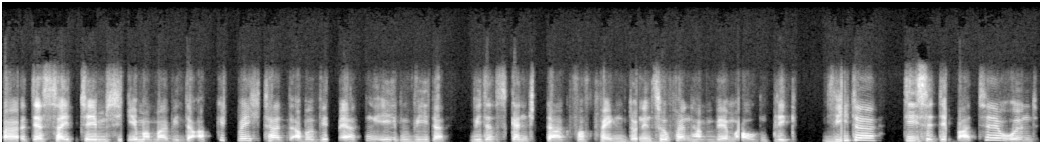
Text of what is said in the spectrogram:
äh, der seitdem sich immer mal wieder abgeschwächt hat. Aber wir merken eben wieder, wie das ganz stark verfängt. Und insofern haben wir im Augenblick wieder diese Debatte und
